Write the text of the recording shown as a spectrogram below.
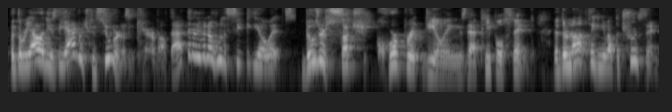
but the reality is the average consumer doesn't care about that. They don't even know who the CEO is. Those are such corporate dealings that people think that they're not thinking about the true thing.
